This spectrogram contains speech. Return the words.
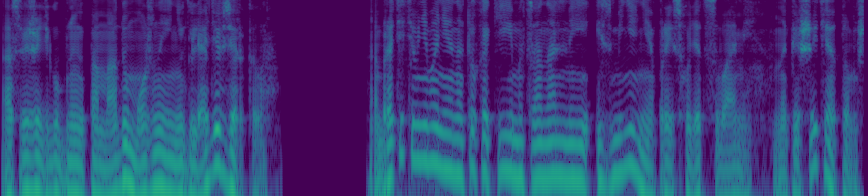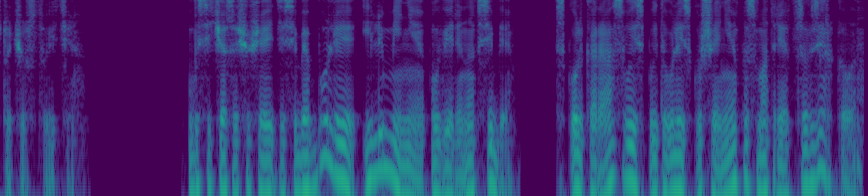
Освежить губную помаду можно и не глядя в зеркало. Обратите внимание на то, какие эмоциональные изменения происходят с вами. Напишите о том, что чувствуете. Вы сейчас ощущаете себя более или менее уверенно в себе? Сколько раз вы испытывали искушение посмотреться в зеркало?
